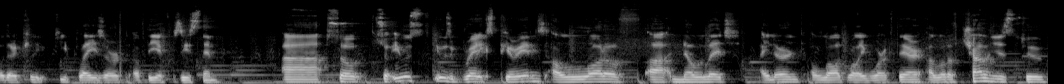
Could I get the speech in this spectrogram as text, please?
other key, key players of the ecosystem. Uh, so so it was it was a great experience, a lot of uh, knowledge. I learned a lot while I worked there, a lot of challenges too,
